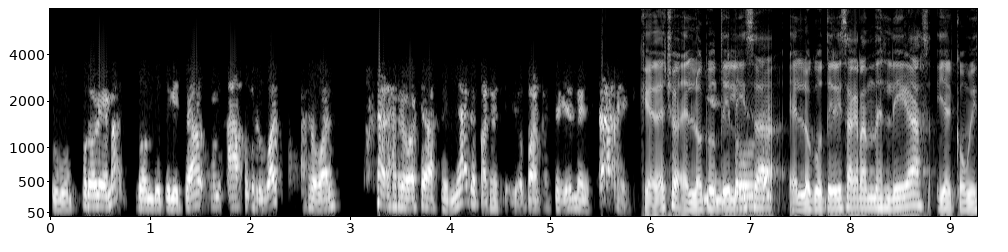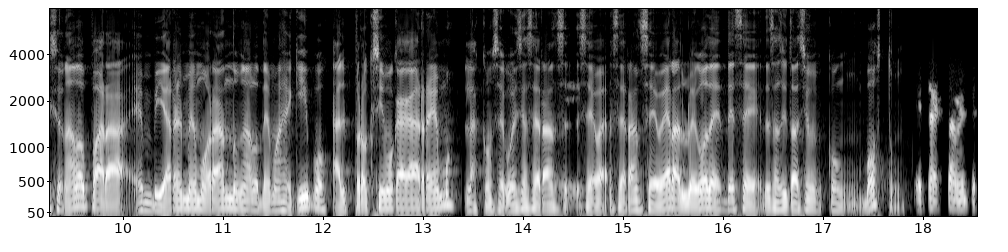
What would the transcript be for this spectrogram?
tuvo un problema donde utilizaba un Apple Watch para robar para robarse la señal para recibir, para recibir mensajes. Que de hecho es lo que utiliza, es lo que utiliza Grandes Ligas y el comisionado para enviar el memorándum a los demás equipos. Al próximo que agarremos, las consecuencias serán, serán severas luego de, de, ese, de esa situación con Boston. Exactamente.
